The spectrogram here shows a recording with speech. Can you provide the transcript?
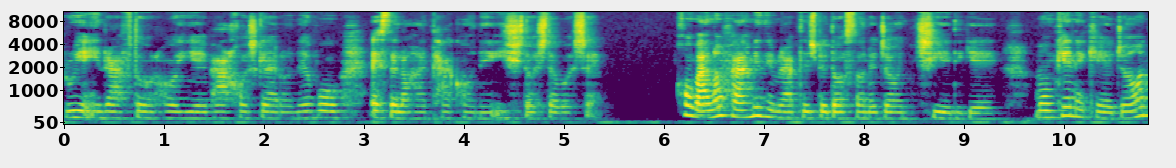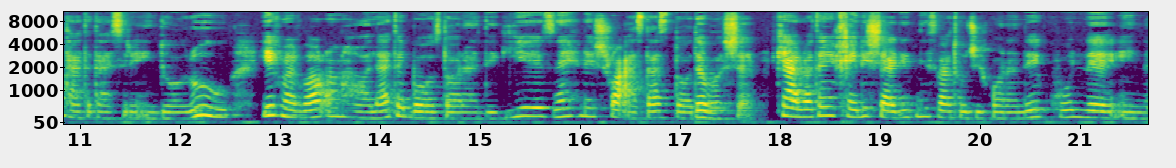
روی این رفتارهای پرخاشگرانه و اصطلاحا تکانه ایش داشته باشه. خب الان فهمیدیم ربطش به داستان جان چیه دیگه. ممکنه که جان تحت تاثیر این دارو یک مقدار اون حالت بازدارندگی ذهنش رو از دست داده باشه که البته این خیلی شدید نیست و توجیه کننده کل این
